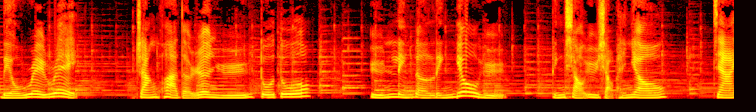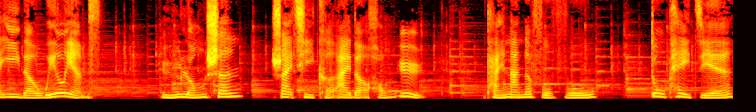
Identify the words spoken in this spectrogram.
刘瑞瑞、彰化的任瑜多多。云林的林佑宇、林小玉小朋友，嘉义的 Williams、于龙生，帅气可爱的红玉，台南的福福、杜佩杰、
